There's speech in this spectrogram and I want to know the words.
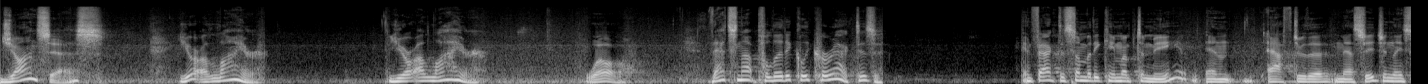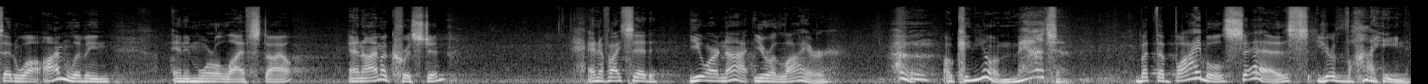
John says, You're a liar. You're a liar. Whoa, that's not politically correct, is it? In fact, if somebody came up to me and after the message and they said, Well, I'm living an immoral lifestyle and I'm a Christian. And if I said, You are not, you're a liar. oh, can you imagine? But the Bible says you're lying.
